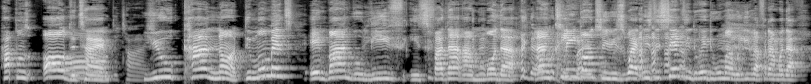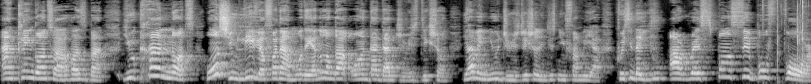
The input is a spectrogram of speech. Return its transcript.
Happens all, all the time. the time. You cannot. The moment a man will leave his father and mother and cling on to his wife. It's the same thing the way the woman will leave her father and mother and cling on to her husband. You cannot, once you leave your father and mother, you're no longer under that jurisdiction. You have a new jurisdiction in this new family you're creating that you are responsible for.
